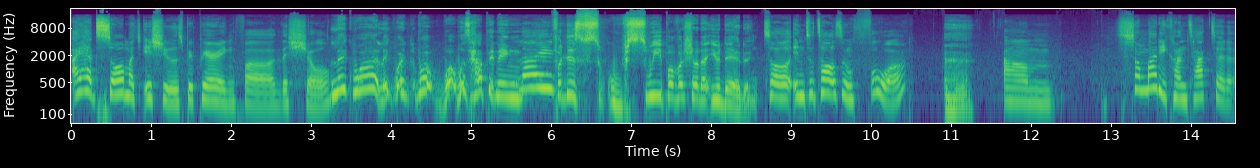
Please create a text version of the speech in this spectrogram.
I had so much issues preparing for this show. Like what? Like what? What? What was happening Like- for this sweep of a show that you did? So in 2004, Uh-huh. um, somebody contacted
